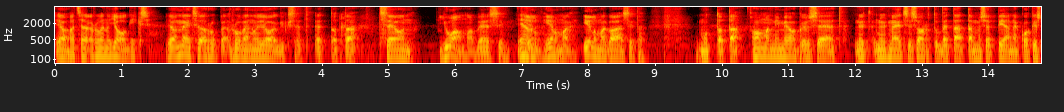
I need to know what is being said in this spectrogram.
Joo. Oletko ruvennut joogiksi? Joo, meitsi on rupe, ruvennut joogiksi, että et, tota, se on juomavesi, Il, ilma, ilmagaasita. Mutta tota, homman nimi on kyllä se, että nyt, nyt meitsi sortu vetää tämmöisen pienen kokis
